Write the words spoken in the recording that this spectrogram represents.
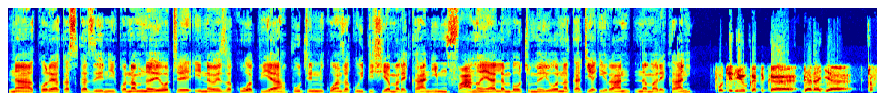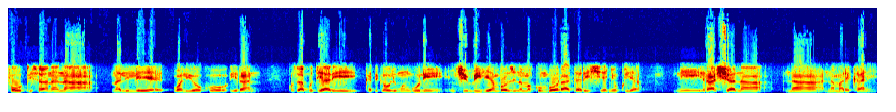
na Korea Kaskazini, kwa namna yoyote inaweza kuwa pia Putin kuanza kuitishia Marekani, mfano ya yale ambayo tumeiona kati ya Iran na Marekani. Putin yuko katika daraja tofauti sana na na lile walioko Iran kwa sababu tayari katika ulimwenguni nchi mbili ambazo zina makombora hatarishi ya nyuklia ni Russia na na na Marekani.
